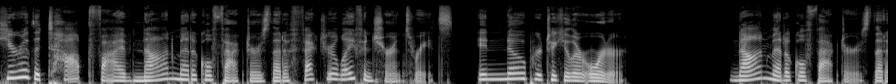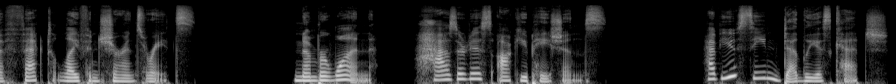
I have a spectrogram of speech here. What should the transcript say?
here are the top five non medical factors that affect your life insurance rates in no particular order. Non medical factors that affect life insurance rates. Number one, hazardous occupations. Have you seen Deadliest Catch?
